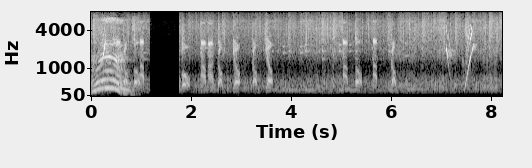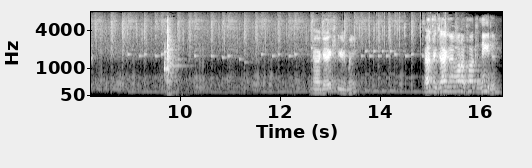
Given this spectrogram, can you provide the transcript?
Mmm. Okay, excuse me. That's exactly what I fucking needed.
